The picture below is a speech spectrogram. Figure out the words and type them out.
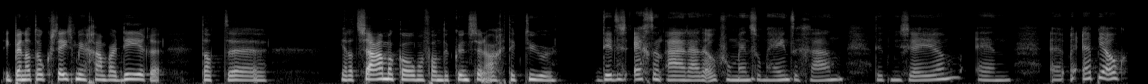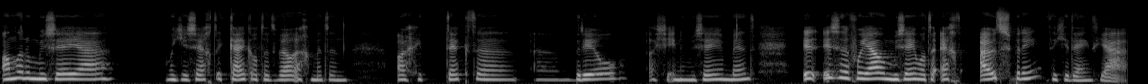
Ik ben dat ook steeds meer gaan waarderen. Dat, ja, dat samenkomen van de kunst en architectuur. Dit is echt een aanrader ook voor mensen om heen te gaan, dit museum. En heb jij ook andere musea? Want je zegt, ik kijk altijd wel echt met een architectenbril als je in een museum bent. Is er voor jou een museum wat er echt uitspringt? Dat je denkt, ja,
